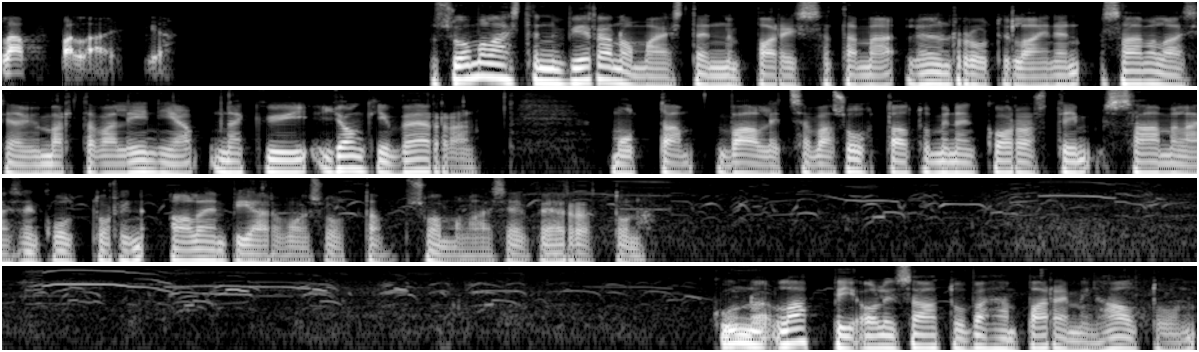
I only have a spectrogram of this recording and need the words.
lappalaisia. Suomalaisten viranomaisten parissa tämä lönnruutilainen saamelaisia ymmärtävä linja näkyi jonkin verran, mutta vallitseva suhtautuminen korosti saamelaisen kulttuurin alempiarvoisuutta suomalaiseen verrattuna. Kun Lappi oli saatu vähän paremmin haltuun,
